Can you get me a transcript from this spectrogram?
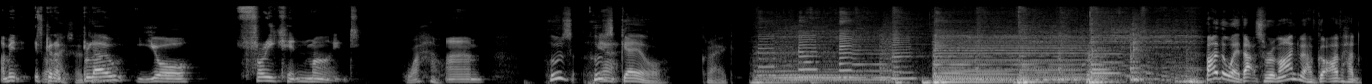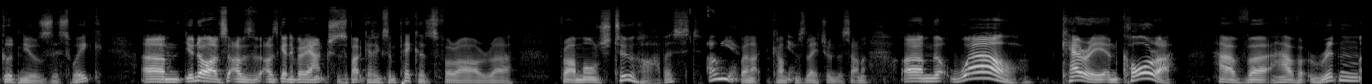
I mean, it's going Right, to okay. blow your freaking mind. Wow. Um, who's who's yeah. Gail, Craig? By the way, that's a reminder. I've got I've had good news this week. Um, you know, I was, I was I was getting very anxious about getting some pickers for our. Uh, for our mange tout harvest. Oh, yeah. When that comes yeah. later in the summer. Um, well, Kerry and Cora have uh, have ridden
